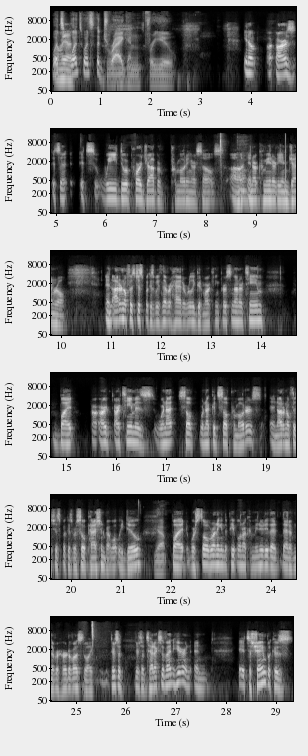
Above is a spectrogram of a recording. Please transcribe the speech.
what's Oh, yeah. what's what's the dragon for you? You know, ours it's a it's we do a poor job of promoting ourselves uh, Oh. in our community in general, and I don't know if it's just because we've never had a really good marketing person on our team, but our our, our team is we're not self we're not good self promoters, and I don't know if it's just because we're so passionate about what we do, Yeah, but we're still running into people in our community that that have never heard of us. They're like, there's a there's a TEDx event here, and and it's a shame because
